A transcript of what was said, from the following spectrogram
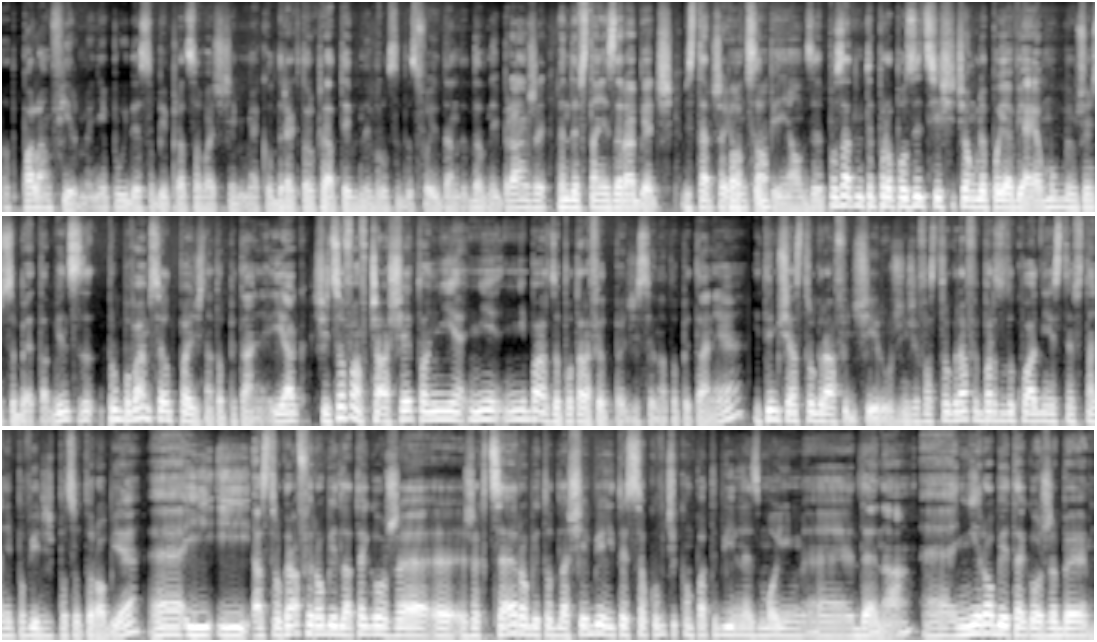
odpalam firmy, nie pójdę sobie pracować, nie wiem, jako dyrektor kreatywny, wrócę do swojej dawnej branży, będę w stanie zarabiać wystarczające po pieniądze. Poza tym te propozycje się ciągle pojawiają, mógłbym wziąć sobie etap, więc próbowałem sobie odpowiedzieć na to pytanie. I jak się cofam w czasie, to nie, nie, nie bardzo potrafię odpowiedzieć sobie na to pytanie i tym się astrografy dzisiaj różni, że w astrografy bardzo dokładnie jestem w stanie powiedzieć, po co to robię e, i, i astrografy robię dlatego, że, e, że chcę, robię to dla siebie i to jest całkowicie kompatybilne z moim e, DNA. Nie robię tego, żeby,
